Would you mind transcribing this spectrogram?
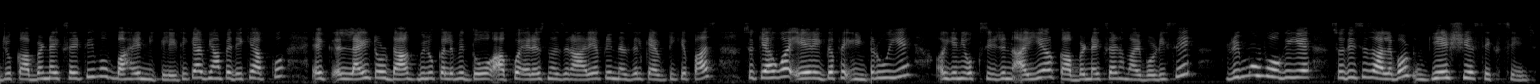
जो कार्बन डाइऑक्साइड थी वो बाहर निकली, ठीक है? अब यहाँ पे देखिए आपको एक लाइट और डार्क ब्लू कलर में दो आपको एरस नज़र आ रही है अपनी नजल कैविटी के पास। सो क्या हुआ? एयर एक दफे इंटर हुई है और यानी ऑक्सीजन आई है और कार्बन डाइऑक्साइड हमारी बॉडी से रिमूव हो गई है। So this is all about gaseous exchange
